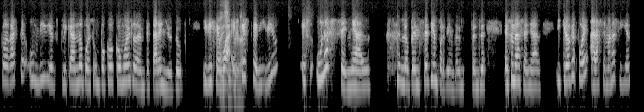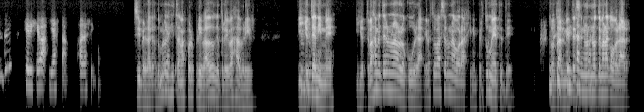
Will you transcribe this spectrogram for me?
colgaste un vídeo explicando pues un poco cómo es lo de empezar en YouTube. Y dije, guau, es que este vídeo es una señal. lo pensé 100%, pensé, es una señal. Y creo que fue a la semana siguiente que dije, va, ya está, ahora sí. Sí, verdad, que tú me lo dijiste además por privado que te lo ibas a abrir. Y yo te animé. Y yo te vas a meter en una locura. Y esto va a ser una vorágine, pero tú métete. Total, meterse no, no te van a cobrar.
